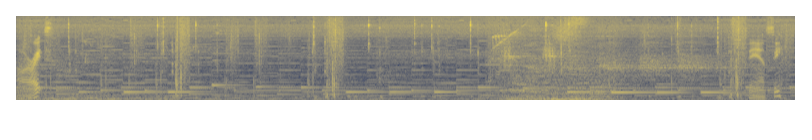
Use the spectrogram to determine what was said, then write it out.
Alright. Fancy.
